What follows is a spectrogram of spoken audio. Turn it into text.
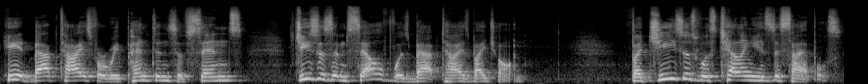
He had baptized for repentance of sins. Jesus himself was baptized by John. But Jesus was telling his disciples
